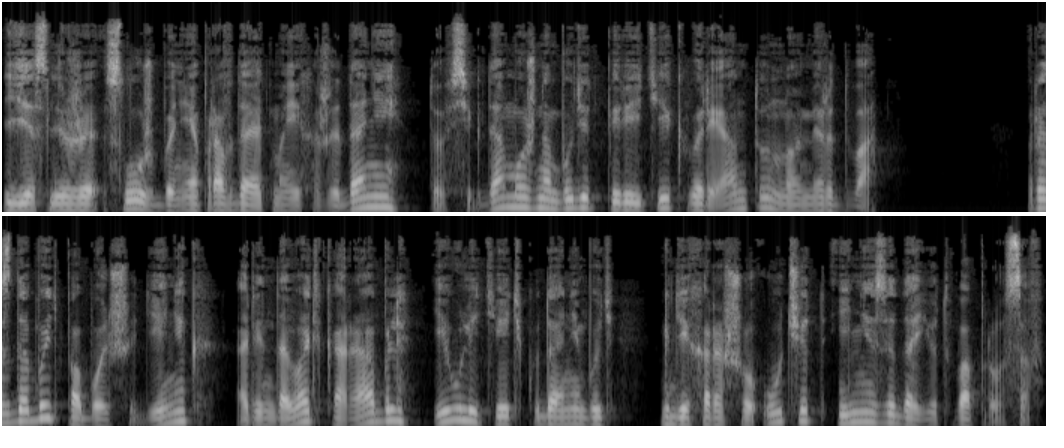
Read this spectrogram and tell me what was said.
Если же служба не оправдает моих ожиданий, то всегда можно будет перейти к варианту номер два. Раздобыть побольше денег, арендовать корабль и улететь куда-нибудь, где хорошо учат и не задают вопросов.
